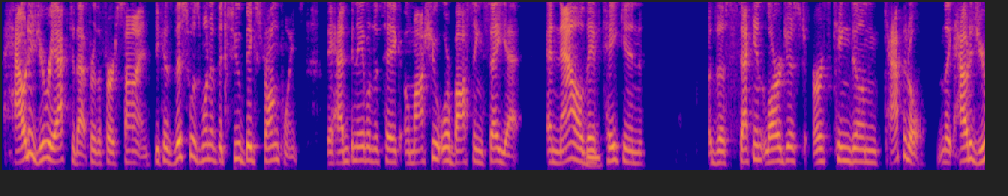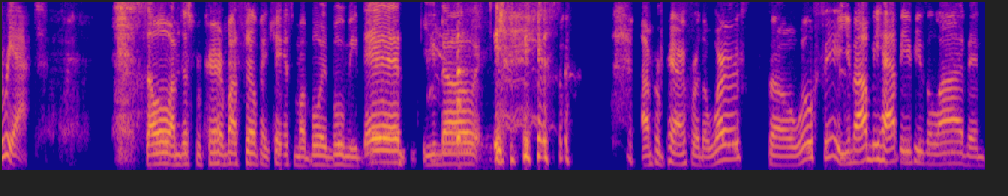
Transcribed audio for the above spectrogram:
how did you react to that for the first time because this was one of the two big strong points they hadn't been able to take omashu or Ba Sing Se yet and now mm-hmm. they've taken the second largest Earth Kingdom capital. Like, how did you react? So I'm just preparing myself in case my boy Bumi dead. You know, I'm preparing for the worst. So we'll see. You know, I'll be happy if he's alive, and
